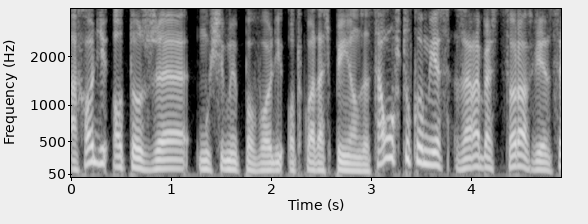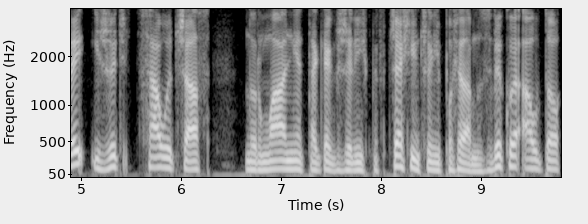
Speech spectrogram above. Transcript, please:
a chodzi o to, że musimy powoli odkładać pieniądze. Całą sztuką jest zarabiać coraz więcej i żyć cały czas normalnie, tak jak żyliśmy wcześniej, czyli posiadamy zwykłe auto,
